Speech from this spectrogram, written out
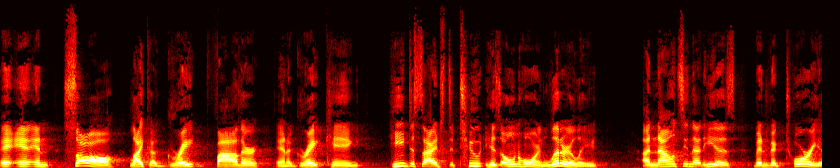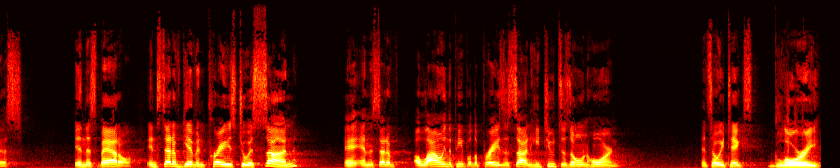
And, and, Saul, like a great father and a great king, he decides to toot his own horn, literally, announcing that he has been victorious in this battle. Instead of giving praise to his son, and, instead of allowing the people to praise his son, he toots his own horn. And so he takes glory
